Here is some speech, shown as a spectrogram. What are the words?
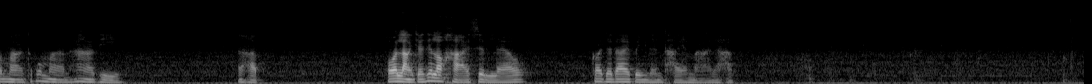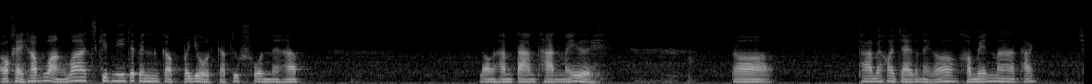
ประมาณสักประมาณ 5 นาทีนะครับพอหลังจากที่เราขายเสร็จแล้ว ก็จะได้เป็นเงินไทยมานะครับโอเคครับ หวังว่าคลิปนี้จะเป็นกับประโยชน์กับทุกคนนะครับ ลองทำตามทันไหมเอ่ยก็ถ้าไม่เข้าใจตรงไหนก็คอมเมนต์มาทักแช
